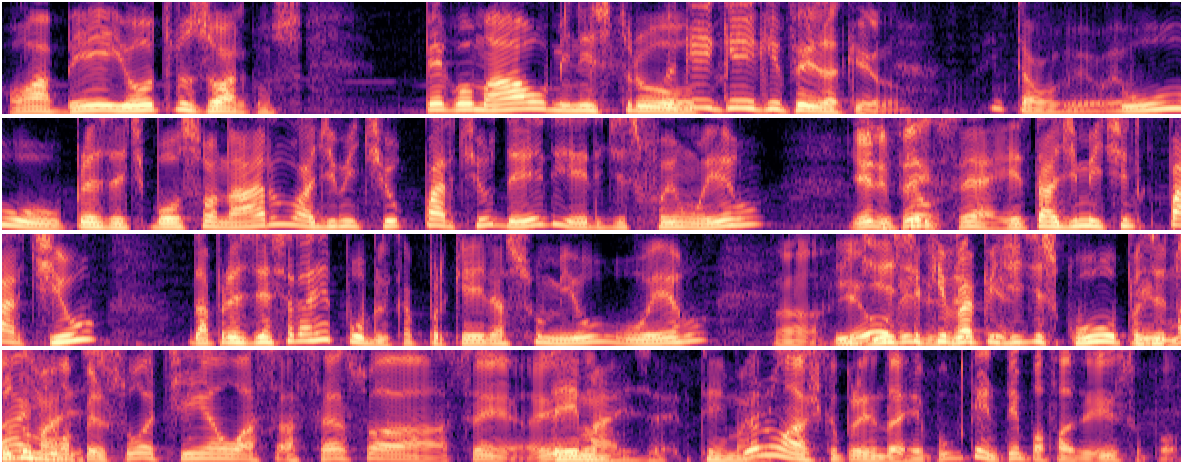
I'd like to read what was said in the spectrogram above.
OAB e outros órgãos. Pegou mal, o ministro. Mas quem, quem que fez aquilo? Então, o presidente Bolsonaro admitiu que partiu dele, ele disse que foi um erro. Ele Então, fez? É, ele está admitindo que partiu da presidência da República, porque ele assumiu o erro Ah, e disse que vai pedir desculpas que e tudo mais mais. uma pessoa tinha o ac- acesso à senha. é Tem mais, é, tem mais. Eu não acho que o presidente da República tem tempo para fazer isso, pô.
